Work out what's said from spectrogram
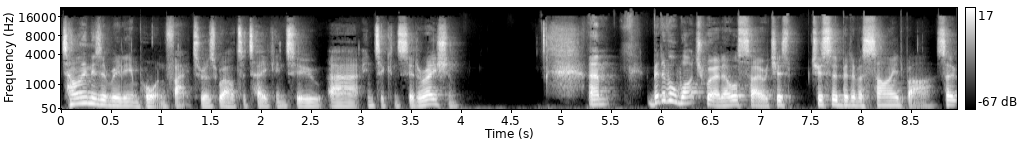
time is a really important factor as well to take into uh, into consideration. Um, a bit of a watchword also, just just a bit of a sidebar. So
